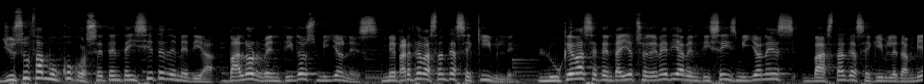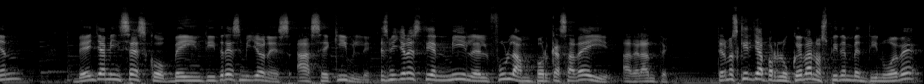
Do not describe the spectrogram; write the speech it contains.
Yusufa Mukoko, 77 de media, valor 22 millones. Me parece bastante asequible. Luqueva, 78 de media, 26 millones, bastante asequible también. Benjamin Sesco, 23 millones, asequible. 3 millones 100 mil el Fulham por Casadei, adelante. Tenemos que ir ya por Luqueva, nos piden 29,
